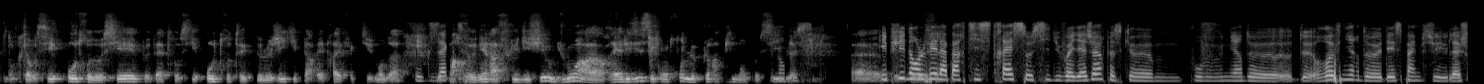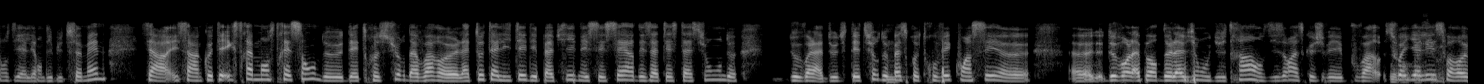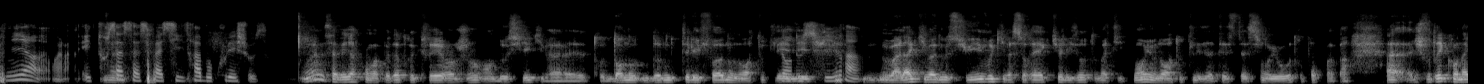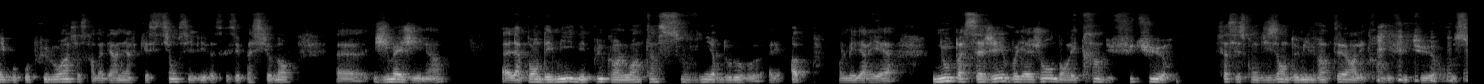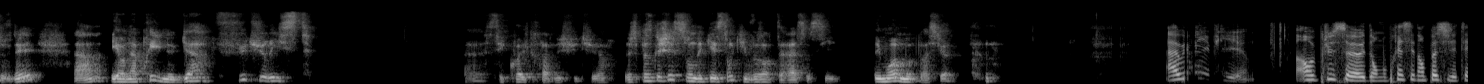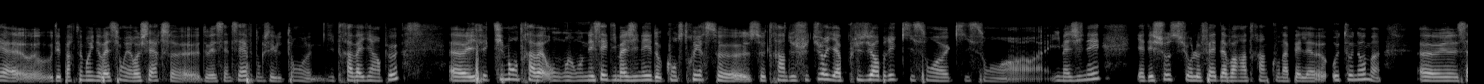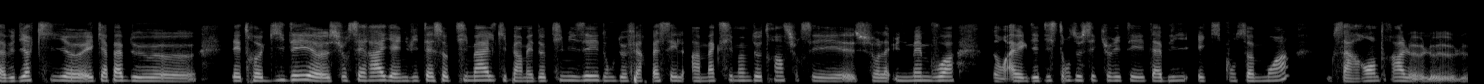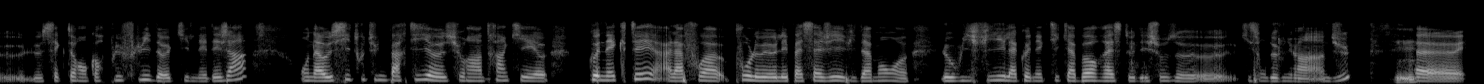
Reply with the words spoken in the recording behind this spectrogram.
donc là aussi, autre dossier, peut-être aussi autre technologie qui permettra effectivement de, parvenir à fluidifier ou du moins à réaliser ces contrôles le plus rapidement possible. Euh, et puis d'enlever la partie stress aussi du voyageur, parce que hum, pour venir de, revenir d'Espagne, j'ai eu la chance d'y aller en début de semaine, c'est un, un, côté extrêmement stressant d'être sûr d'avoir euh, la totalité des papiers nécessaires, des attestations, de, voilà, d'être sûr de ne pas mmh. se retrouver coincé euh, devant la porte de l'avion ou du train en se disant est-ce que je vais pouvoir soit y aller, soit revenir. Voilà. Et tout ça, ça se facilitera beaucoup les choses. Ouais, ça veut dire qu'on va peut-être créer un jour un dossier qui va être dans notre, dans téléphone, on aura toutes les, voilà, qui va nous suivre, qui va se réactualiser automatiquement et on aura toutes les attestations et autres, pourquoi pas. Euh, je voudrais qu'on aille beaucoup plus loin, ce sera ma dernière question, Sylvie, parce que c'est passionnant. Euh, j'imagine, hein, la pandémie n'est plus qu'un lointain souvenir douloureux. Allez, hop, on le met derrière. Nous, passagers, voyageons dans les trains du futur. Ça, c'est ce qu'on disait en 2021, les trains du futur, vous vous souvenez hein Et on a pris une gare futuriste euh, c'est quoi le train du futur? Parce que je sais ce sont des questions qui vous intéressent aussi. Et moi, me passionnent. ah oui, et puis euh, en plus, euh, dans mon précédent poste, j'étais au département innovation et recherche de SNCF, donc j'ai eu le temps d'y travailler un peu. Euh, effectivement, on, on, essaye d'imaginer, de construire ce, train du futur. Il y a plusieurs briques qui sont, euh, euh, imaginées. Il y a des choses sur le fait d'avoir un train qu'on appelle autonome. ça veut dire qui est capable d'être guidé sur ses rails à une vitesse optimale qui permet d'optimiser, donc de faire passer un maximum de trains sur une même voie avec des distances de sécurité établies et qui consomment moins. Donc ça rendra le secteur encore plus fluide qu'il n'est déjà. On a aussi toute une partie sur un train qui est connecté, à la fois pour les passagers, évidemment, le Wi-Fi, la connectique à bord restent des choses qui sont devenues un dû. Mmh.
